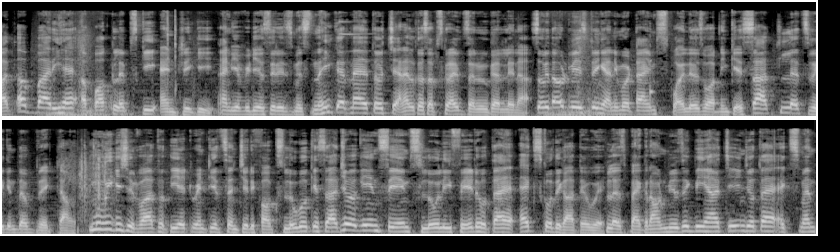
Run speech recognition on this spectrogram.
बाद अब बारी है अपोकलिप्स की एंट्री की। एंड ये वीडियो सीरीज़ मिस नहीं करना है तो चैनल को सब्सक्राइब ज़रूर कर लेना। So without wasting any more time spoilers warning के साथ let's begin the breakdown movie की शुरुआत होती है 20th सेंचुरी फॉक्स लोगों के साथ, जो अगेन सेम स्लोली फेड होता है एक्स को दिखाते हुए। प्लस बैकग्राउंड म्यूज़िक भी यहाँ चेंज होता है एक्समैन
